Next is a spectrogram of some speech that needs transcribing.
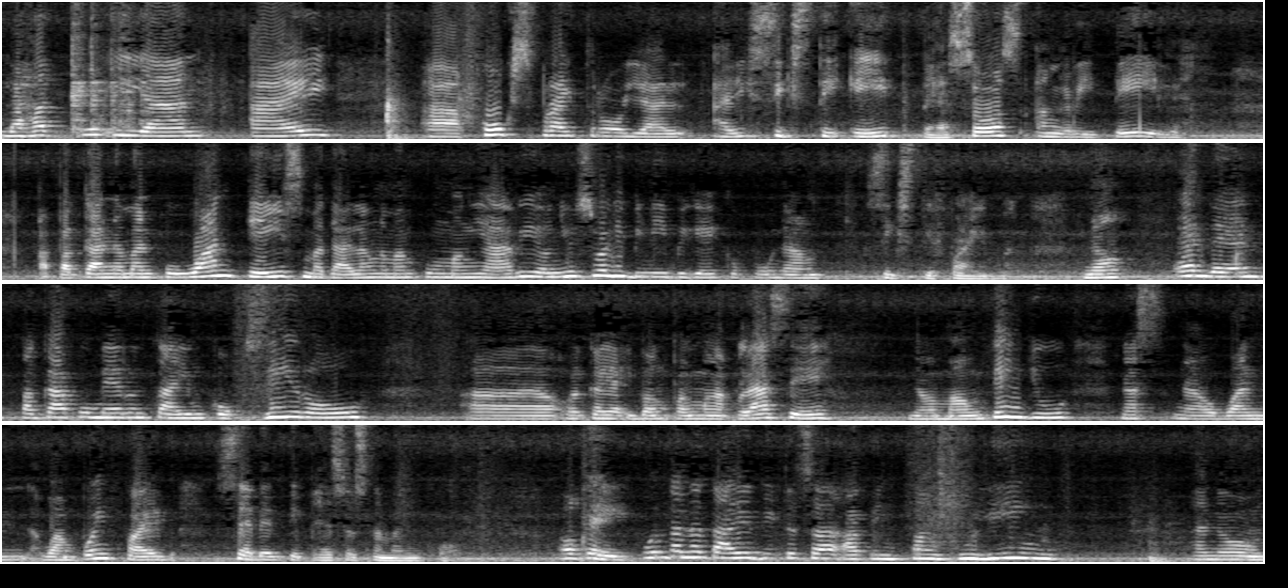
lahat po iyan ay uh, Coke Sprite Royal ay 68 pesos ang retail. Kapag ka naman po one case, madalang naman pong mangyari yon Usually, binibigay ko po ng 65. No? And then, pagka po meron tayong Coke Zero, uh, or kaya ibang pang mga klase, No, Mountain Dew na, na 1, 1.5, 70 pesos naman po. Okay, punta na tayo dito sa ating panghuling ano,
